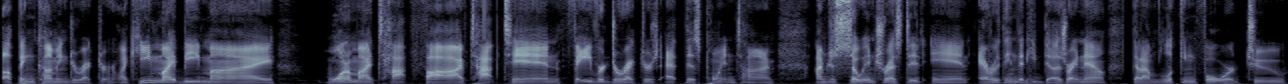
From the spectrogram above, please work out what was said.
up and coming director. Like he might be my one of my top five, top 10 favorite directors at this point in time. I'm just so interested in everything that he does right now that I'm looking forward to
